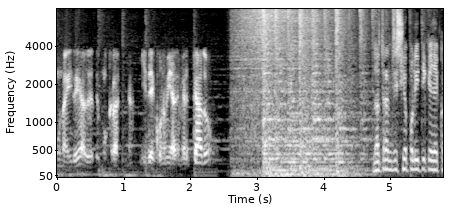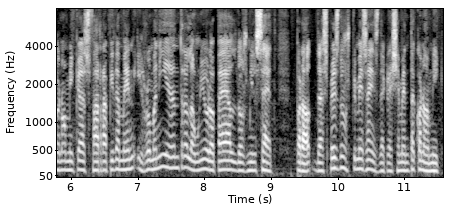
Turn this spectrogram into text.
una idea de democracia y de economía de mercado. La transició política i econòmica es fa ràpidament i Romania entra a la Unió Europea el 2007, però després d'uns primers anys de creixement econòmic,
